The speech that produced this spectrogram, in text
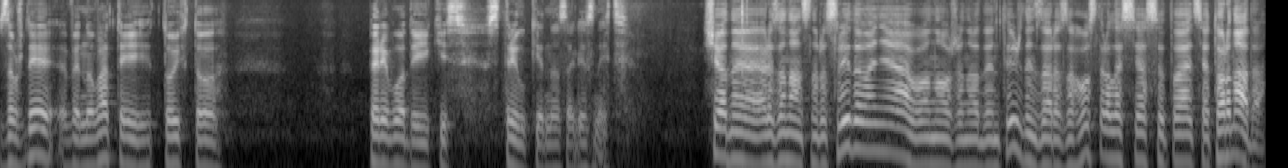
завжди винуватий той, хто переводить якісь стрілки на залізниці. Ще одне резонансне розслідування. Воно вже на один тиждень. Зараз загострилася ситуація. Торнадо,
